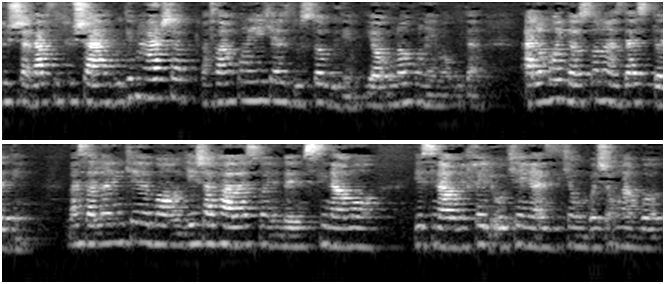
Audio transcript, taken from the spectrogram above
تو وقتی تو شهر بودیم هر شب مثلا خونه یکی از دوستا بودیم یا اونا خونه ما بودن. الان ما این داستان از دست دادیم. مثلا اینکه ما یه شب حوض کنیم بریم سینما. یه سینمای خیلی اوکی نزدیکمون باشه. اونم با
